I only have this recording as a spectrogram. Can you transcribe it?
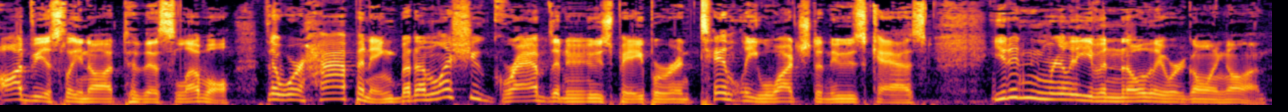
obviously not to this level, that were happening. But unless you grabbed the newspaper intently watched a newscast, you didn't really even know they were going on.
